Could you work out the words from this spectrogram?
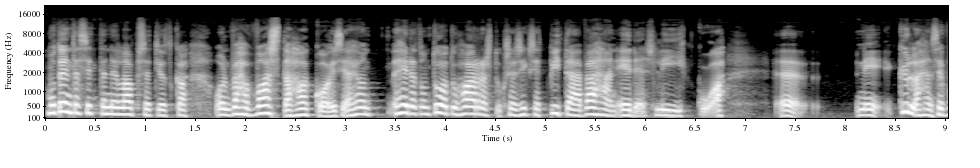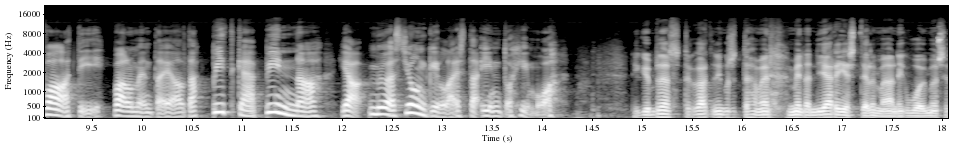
Mutta entä sitten ne lapset, jotka on vähän vastahakoisia? He on, heidät on tuotu harrastukseen siksi, että pitää vähän edes liikkua niin kyllähän se vaatii valmentajalta pitkää pinnaa ja myös jonkinlaista intohimoa. Niin kyllä pitäisi, niin kuin tähän meidän, meidän järjestelmään niin voi myös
